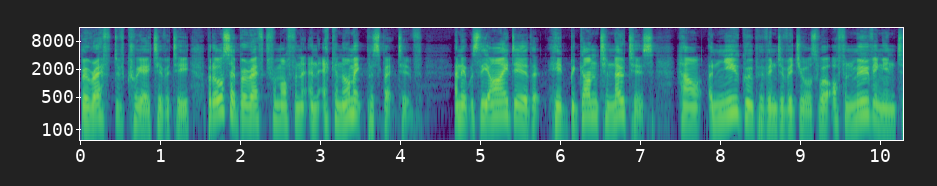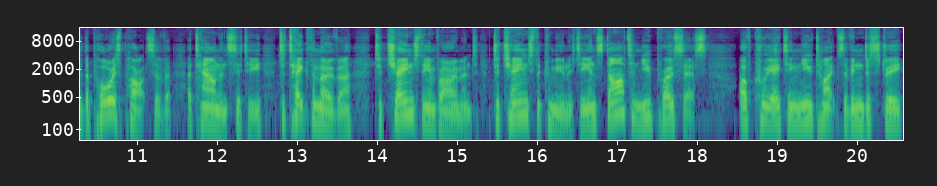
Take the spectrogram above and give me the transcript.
bereft of creativity, but also bereft from often an economic perspective. And it was the idea that he'd begun to notice how a new group of individuals were often moving into the poorest parts of a, a, town and city to take them over, to change the environment, to change the community, and start a new process of creating new types of industry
